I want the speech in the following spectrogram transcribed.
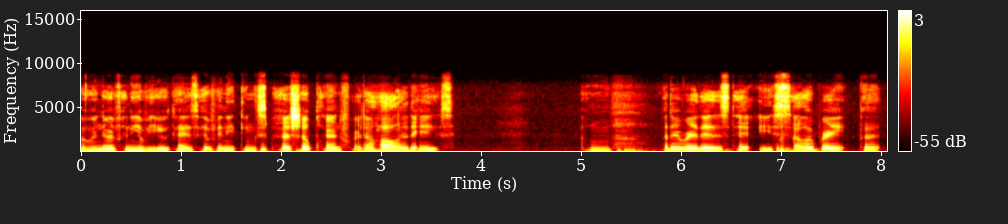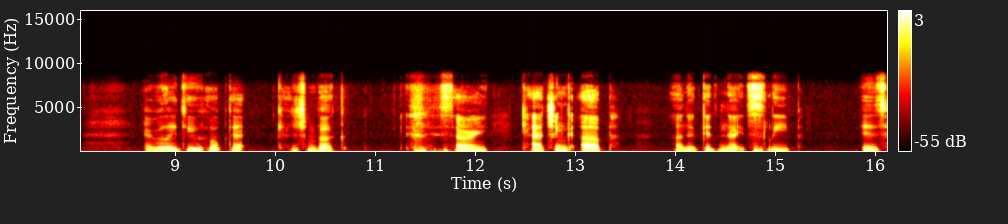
I wonder if any of you guys have anything special planned for the holidays. Um, whatever it is that you celebrate, but I really do hope that catching buck, sorry, catching up on a good night's sleep is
